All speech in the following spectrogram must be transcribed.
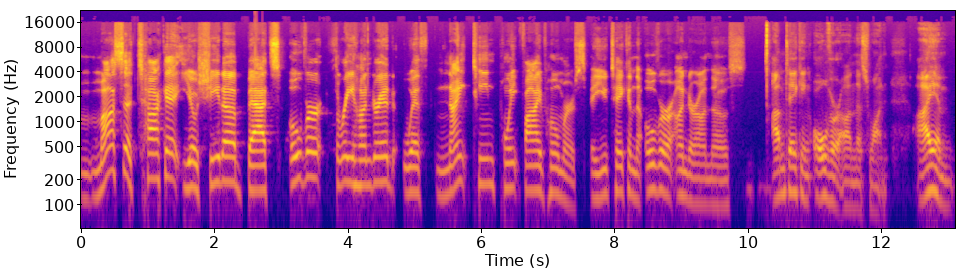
Masataka Yoshida bats over 300 with 19.5 homers. Are you taking the over or under on those? I'm taking over on this one. I am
